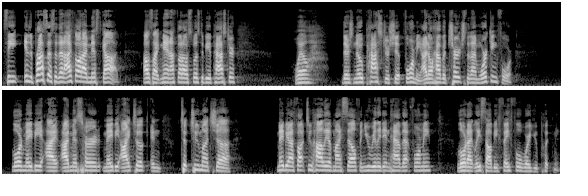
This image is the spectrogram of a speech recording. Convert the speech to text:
See, in the process of that, I thought I missed God. I was like, man, I thought I was supposed to be a pastor. Well, there's no pastorship for me. I don't have a church that I'm working for. Lord, maybe I, I misheard. Maybe I took and took too much, uh, maybe I thought too highly of myself and you really didn't have that for me. Lord, at least I'll be faithful where you put me.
